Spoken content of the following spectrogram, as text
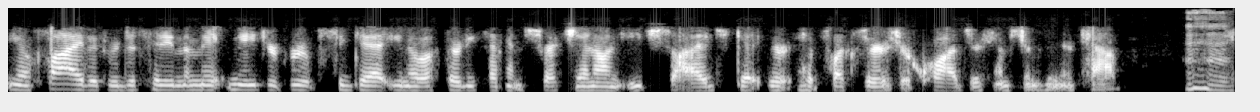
you know, five if you're just hitting the ma- major groups to get, you know, a 30 second stretch in on each side to get your hip flexors, your quads, your hamstrings, and your calves. Mm-hmm.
